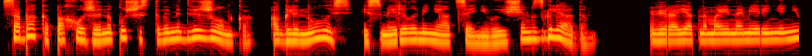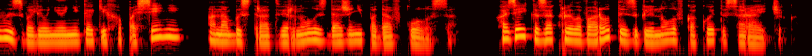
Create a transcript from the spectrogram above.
Собака, похожая на пушистого медвежонка, оглянулась и смерила меня оценивающим взглядом. Вероятно, мои намерения не вызвали у нее никаких опасений, она быстро отвернулась, даже не подав голоса. Хозяйка закрыла ворота и заглянула в какой-то сарайчик.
